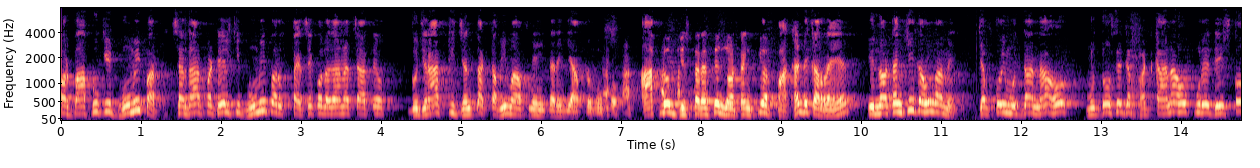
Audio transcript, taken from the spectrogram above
और बापू की भूमि पर, सरदार पटेल की भूमि पर उस पैसे को लगाना चाहते हो। गुजरात की जनता कभी माफ़ नहीं करेगी आप लोगों को। आप लोग जिस तरह से नौटंकी और पाखंड कर रहे हैं, ये नौटंकी कहूँगा मैं। जब कोई मुद्दा ना हो मुद्दों से जब भटकाना हो पूरे देश को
